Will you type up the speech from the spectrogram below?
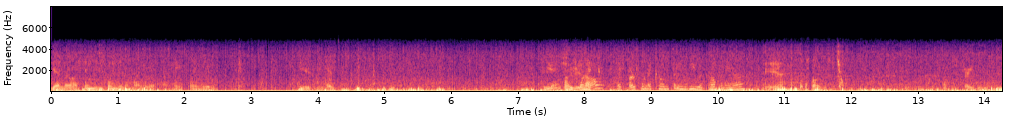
Yeah, no, I seen you swinging. I'm like, well, I can't swing with him. Ears be hurt. You that first shoot one that, that first one that come through, we were company, huh? Yeah. Straight in.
